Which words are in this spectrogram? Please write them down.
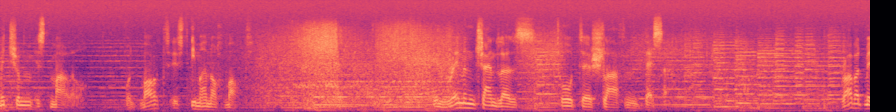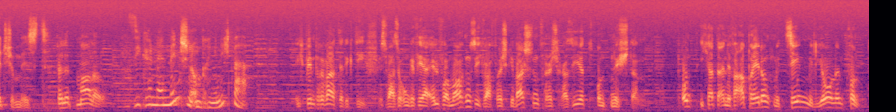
Mitchum ist Marlowe. Und Mord ist immer noch Mord. In Raymond Chandlers Tote schlafen besser. Robert Mitchum ist Philip Marlowe. Sie können einen Menschen umbringen, nicht wahr? Ich bin Privatdetektiv. Es war so ungefähr 11 Uhr morgens. Ich war frisch gewaschen, frisch rasiert und nüchtern. Und ich hatte eine Verabredung mit 10 Millionen Pfund.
